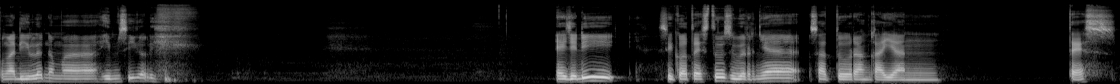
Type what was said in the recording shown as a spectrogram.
pengadilan sama himsi kali. Eh jadi psikotes itu sebenarnya satu rangkaian tes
